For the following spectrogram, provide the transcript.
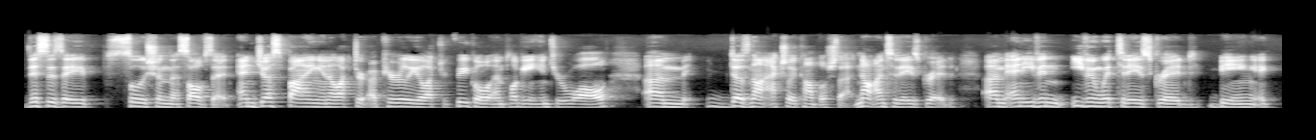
this is a solution that solves it. And just buying an electric, a purely electric vehicle and plugging it into your wall um, does not actually accomplish that. Not on today's grid. Um, and even even with today's grid being a,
